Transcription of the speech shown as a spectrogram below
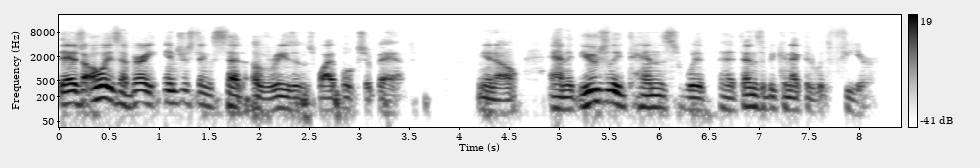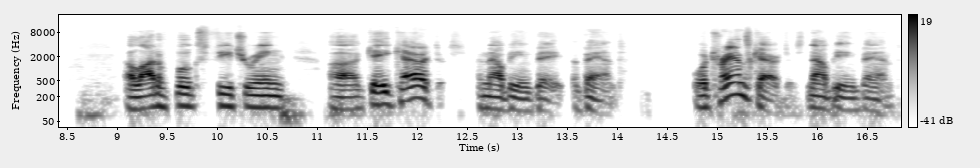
There's always a very interesting set of reasons why books are banned, you know, and it usually tends with it tends to be connected with fear. A lot of books featuring uh, gay characters are now being ba- banned, or trans characters now being banned.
